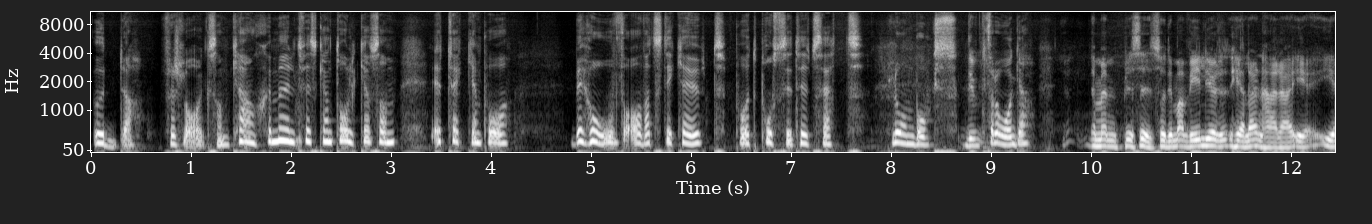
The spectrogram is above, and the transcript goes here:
udda förslag som kanske möjligtvis kan tolkas som ett tecken på behov av att sticka ut på ett positivt sätt plånboksfråga. Ja, men precis, och det man vill ju, hela den här eh, e,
